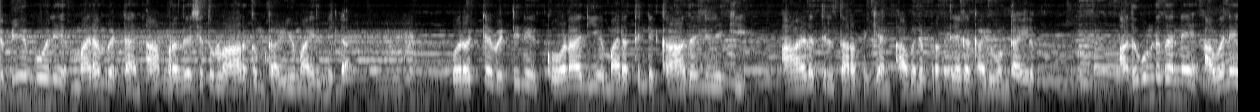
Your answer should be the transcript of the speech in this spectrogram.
എബിയെ പോലെ മരം വെട്ടാൻ ആ പ്രദേശത്തുള്ള ആർക്കും കഴിയുമായിരുന്നില്ല. ഒരൊറ്റ വെട്ടിന് കോടാലിയെ മരത്തിന്റെ കാതലിലേക്ക് ആഴത്തിൽ തറപ്പിക്കാൻ അവന് പ്രത്യേക കഴിവുണ്ടായിരുന്നു. അതുകൊണ്ട് തന്നെ അവനെ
